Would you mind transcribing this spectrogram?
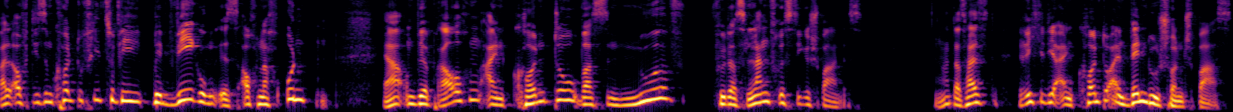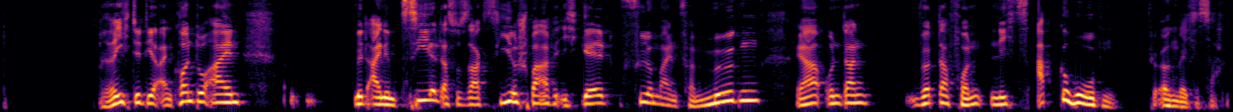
weil auf diesem Konto viel zu viel Bewegung ist, auch nach unten. Ja, und wir brauchen ein Konto, was nur für das langfristige Sparen ist. Ja, das heißt, richte dir ein Konto ein, wenn du schon sparst. Richte dir ein Konto ein, mit einem Ziel, dass du sagst, hier spare ich Geld für mein Vermögen, ja, und dann wird davon nichts abgehoben für irgendwelche Sachen.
